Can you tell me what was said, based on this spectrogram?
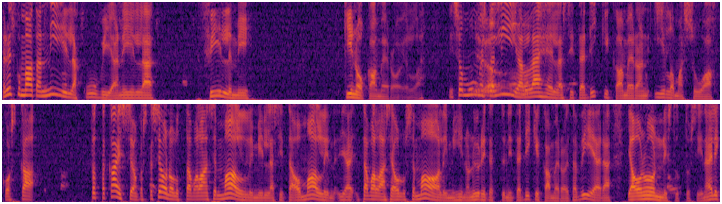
Ja nyt kun mä otan niillä kuvia, niillä filmi kinokameroilla, niin se on mun mielestä liian lähellä sitä digikameran ilmaisua, koska totta kai se on, koska se on ollut tavallaan se malli, millä sitä on mallin, ja tavallaan se on ollut se maali, mihin on yritetty niitä digikameroita viedä, ja on onnistuttu siinä. Eli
